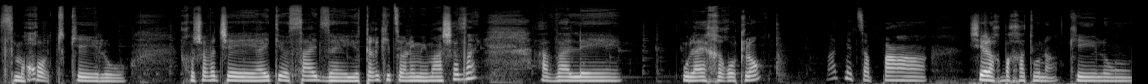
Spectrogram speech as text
השמחות, כאילו, חושבת שהייתי עושה את זה יותר קיצוני ממה שזה, אבל אה, אולי אחרות לא. מה את מצפה שיהיה לך בחתונה? כאילו,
